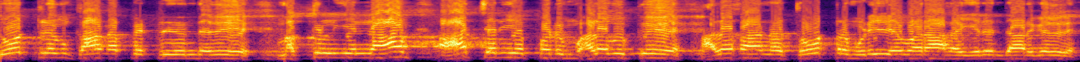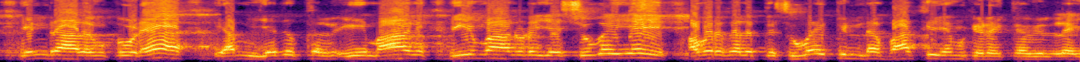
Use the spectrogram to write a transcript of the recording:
தோற்றம் காணப்பெற்றிருந்தது. மக்கள் எல்லாம் ஆச்சரியப்படும் அளவுக்கு அழகான தோற்றம் உடையவராக இருந்தார்கள் என்றாலும் கூட எம் எதுக்கள் ஈமான் ஈமானுடைய சுவையை அவர்களுக்கு சுவைக்கின்ற பாக்கியம் கிடைக்கவில்லை.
